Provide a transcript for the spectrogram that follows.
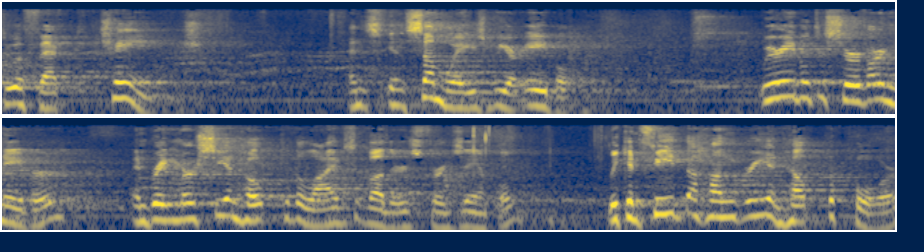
to effect change. And in some ways, we are able. We are able to serve our neighbor and bring mercy and hope to the lives of others, for example. We can feed the hungry and help the poor.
